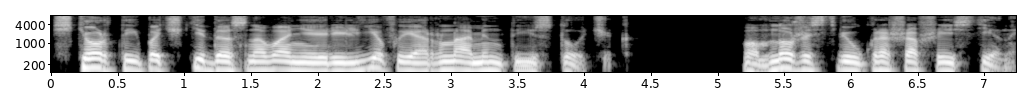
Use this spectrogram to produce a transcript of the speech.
стертые почти до основания рельефы и орнаменты из точек, во множестве украшавшие стены,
